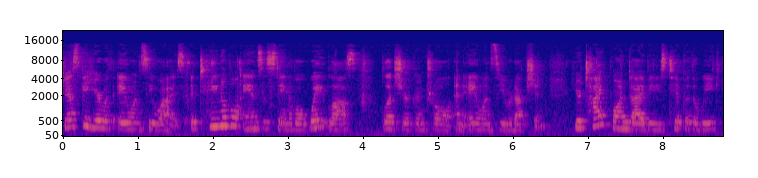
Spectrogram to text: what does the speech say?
Jessica here with A1C Wise, attainable and sustainable weight loss, blood sugar control, and A1C reduction. Your type 1 diabetes tip of the week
